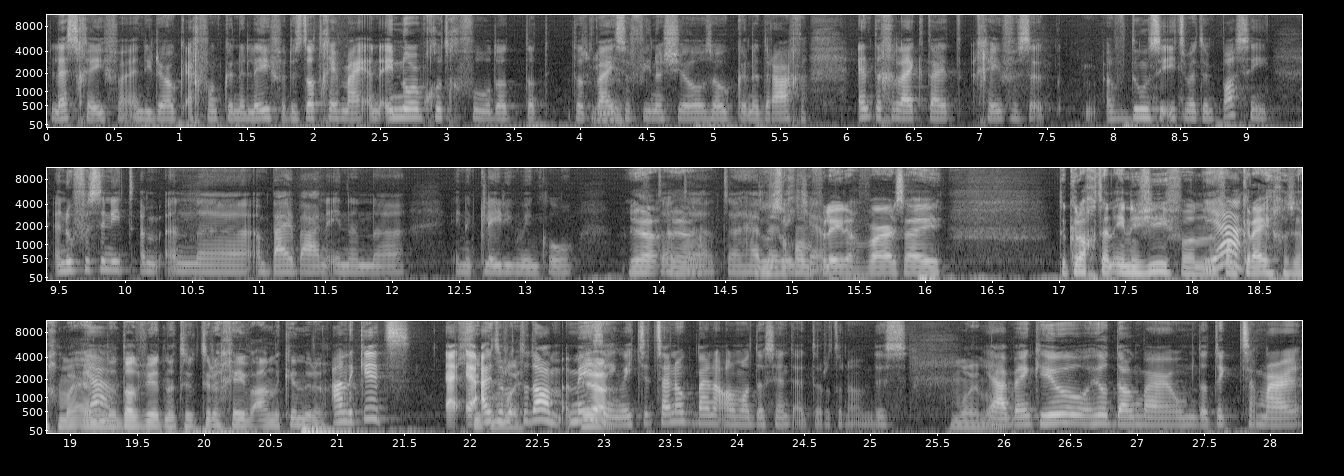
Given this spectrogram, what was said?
lesgeven en die er ook echt van kunnen leven. Dus dat geeft mij een enorm goed gevoel dat, dat, dat wij ze financieel zo kunnen dragen. En tegelijkertijd geven ze, of doen ze iets met hun passie. En hoeven ze niet een, een, eh, een bijbaan in een, eh, in een kledingwinkel Ja, dat, ja. te Dat hebben. is weet gewoon volledig waar zij de kracht en energie van, Ja. van krijgen, zeg maar. En Ja. dat weer natuurlijk teruggeven aan de kinderen. Aan de kids. Eh, uit Supermooi. Rotterdam. Amazing. Ja. Weet je, het zijn ook bijna allemaal docenten uit Rotterdam. Dus Mooi, man. ja, ben ik heel, heel dankbaar omdat ik zeg maar.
